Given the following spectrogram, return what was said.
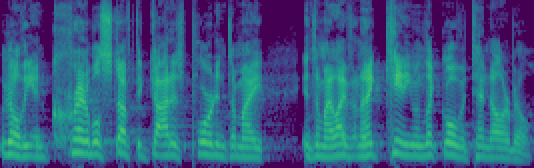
look at all the incredible stuff that God has poured into my, into my life, and I can't even let go of a $10 bill.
